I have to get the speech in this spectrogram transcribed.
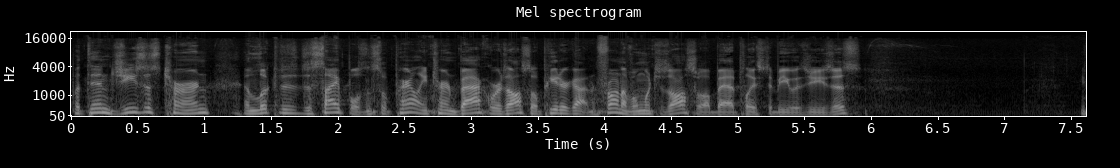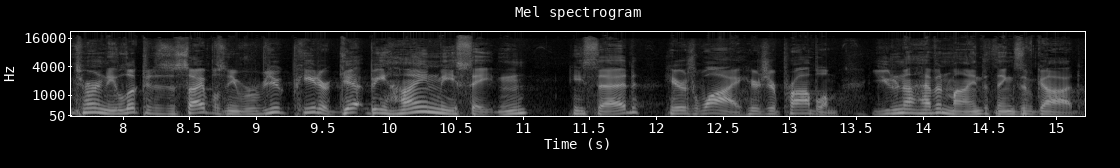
But then Jesus turned and looked at his disciples. And so apparently turned backwards. Also, Peter got in front of him, which is also a bad place to be with Jesus. He turned and he looked at his disciples and he rebuked Peter, Get behind me, Satan. He said, Here's why. Here's your problem. You do not have in mind the things of God,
